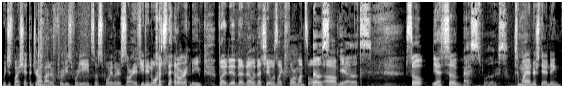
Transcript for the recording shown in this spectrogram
which is why she had to drop out of Produce 48. So spoilers, sorry if you didn't watch that already, but uh, that, that, that shit was like four months old. That was, um, yeah, that's So yeah, so past spoilers. to my understanding,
